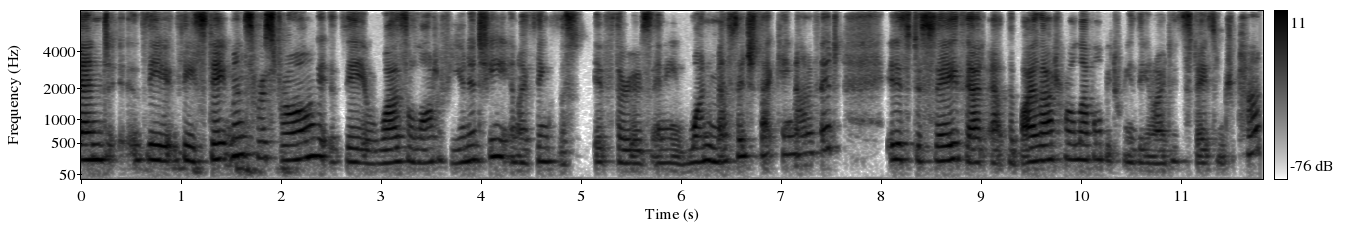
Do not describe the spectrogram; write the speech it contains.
And the, the statements were strong. There was a lot of unity. And I think this, if there is any one message that came out of it, it is to say that at the bilateral level between the United States and Japan,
